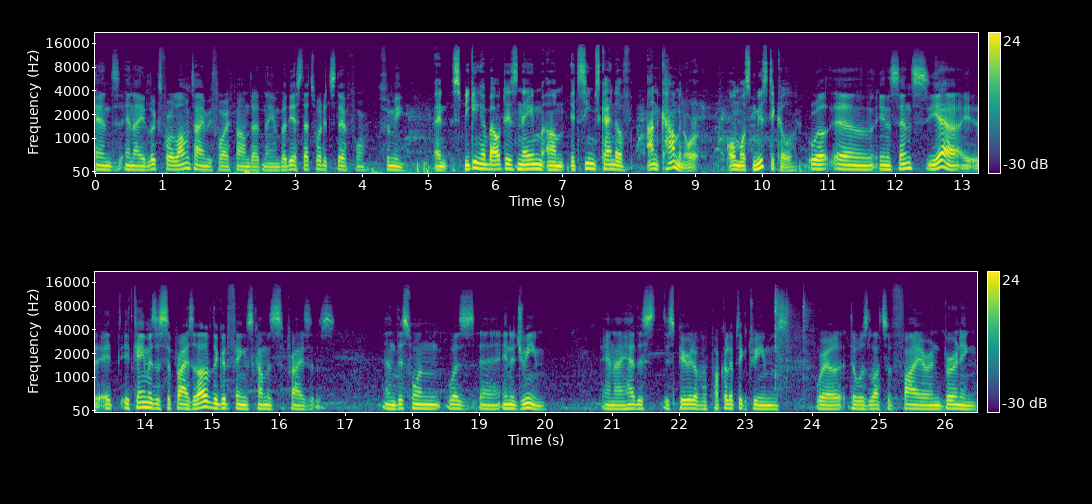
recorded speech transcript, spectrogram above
And and I looked for a long time before I found that name. But yes, that's what it's there for for me. And speaking about this name, um, it seems kind of uncommon or almost mystical. Well, uh, in a sense, yeah, it, it came as a surprise. A lot of the good things come as surprises, and this one was uh, in a dream, and I had this this period of apocalyptic dreams where there was lots of fire and burning,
